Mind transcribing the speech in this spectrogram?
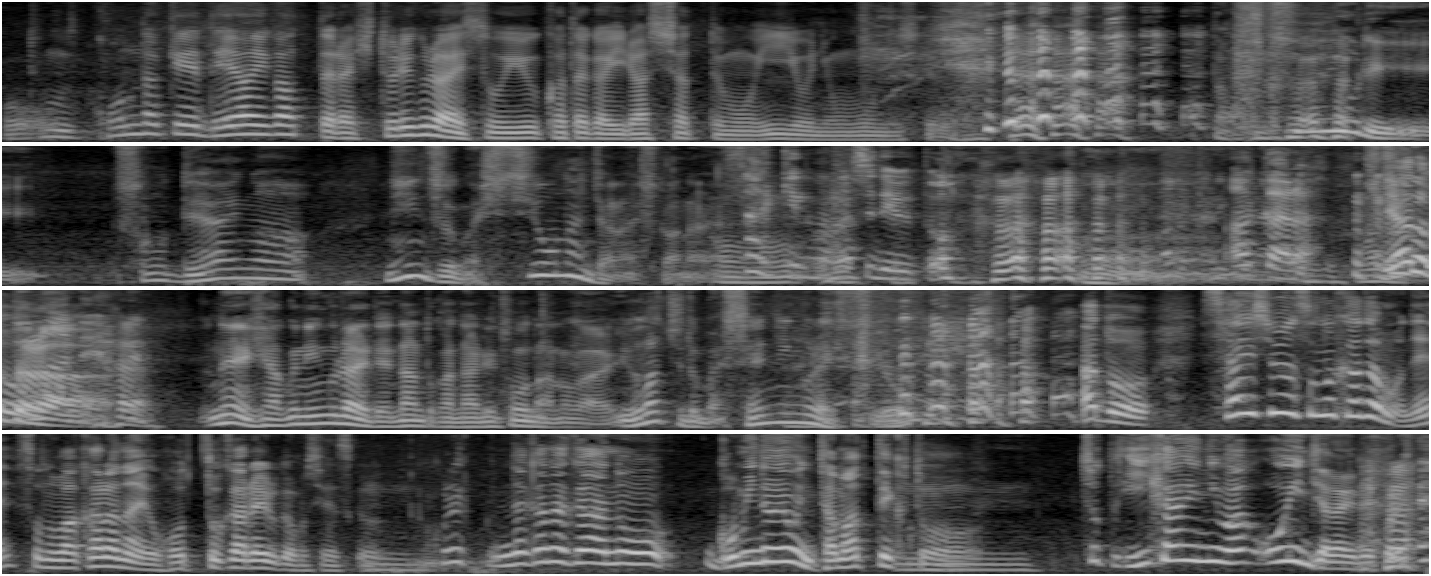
こでもこんだけ出会いがあったら一人ぐらいそういう方がいらっしゃってもいいように思うんですけど。だから普通よりその出会いが人数が必要なんじゃないですかね、さっきの話で言うと。うん。あから。う普通だったまあらね。ね100人ぐらいでなんとかなりそうなのがよだっちの場合1,000人ぐらい必要。あと最初はその方もねその分からないをほっとかれるかもしれないですけど、うん。これなかなかあのゴミのように溜まっていくと、ちょっといい加減には多いんじゃないの？これ。っ て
